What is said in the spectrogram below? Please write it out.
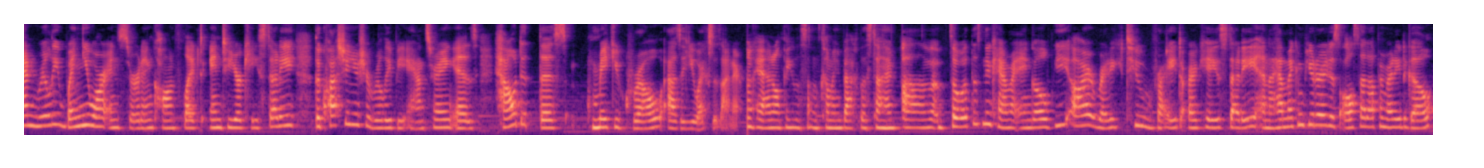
And really, when you are inserting conflict into your case study, the question you should really be answering is, how did this make you grow as a UX designer. Okay, I don't think the sun's coming back this time. Um, so with this new camera angle, we are ready to write our case study and I have my computer just all set up and ready to go.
